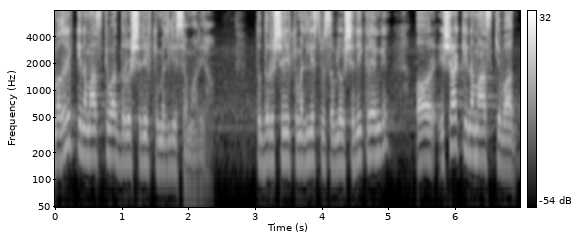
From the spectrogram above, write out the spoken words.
मगरिब की नमाज़ के बाद दरुज शरीफ की मजलिस है हमारे यहाँ। तो दरुज शरीफ की मजलिस में सब लोग शरीक रहेंगे और इशा की नमाज़ के बाद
